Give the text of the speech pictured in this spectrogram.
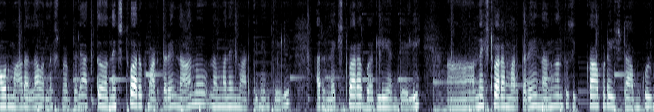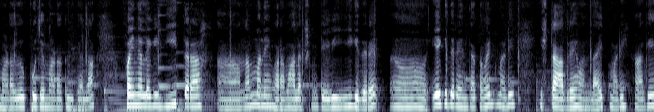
ಅವ್ರು ಮಾಡಲ್ಲ ವರಲಕ್ಷ್ಮಿ ಹಬ್ಬದಲ್ಲಿ. ಹತ್ತು ನೆಕ್ಸ್ಟ್ ವಾರಕ್ಕೆ ಮಾಡ್ತಾರೆ. ನಾನು ನಮ್ಮ ಮನೇಲಿ ಮಾಡ್ತೀನಿ ಅಂತೇಳಿ ಅದು ನೆಕ್ಸ್ಟ್ ವಾರ ಬರಲಿ ಅಂತೇಳಿ ನೆಕ್ಸ್ಟ್ ವಾರ ಮಾಡ್ತಾರೆ. ನನಗಂತೂ ಸಿಕ್ಕಾಪಟ್ಟೆ ಇಷ್ಟ ಹಬ್ಬಗಳು ಮಾಡೋದು, ಪೂಜೆ ಮಾಡೋದು ಇದೆಲ್ಲ. ಫೈನಲಾಗಿ ಈ ಥರ ನಮ್ಮ ಮನೆ ವರಮಹಾಲಕ್ಷ್ಮಿ ದೇವಿ ಈಗಿದ್ದಾರೆ ಹೇಗಿದ್ದಾರೆ ಅಂತ ಕಮೆಂಟ್ ಮಾಡಿ. ಇಷ್ಟ ಆದರೆ ಒಂದು ಲೈಕ್ ಮಾಡಿ. ಹಾಗೆ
